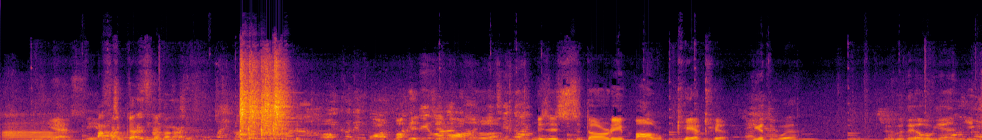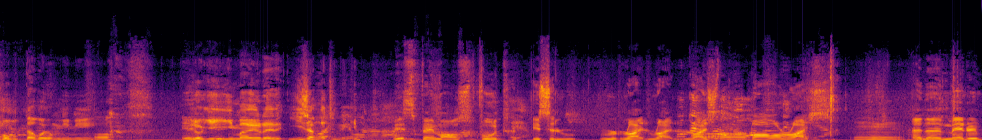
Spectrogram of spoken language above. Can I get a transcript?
아 빵집 같은데 빵집? This is story power cake. 이것도 뭐야? 그리고 내가 보기엔 이 거북다고 형님이 어. 여기 이마을의 이장 같은 느낌? This famous food is right, right, rice, power rice, 응, and uh, many,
